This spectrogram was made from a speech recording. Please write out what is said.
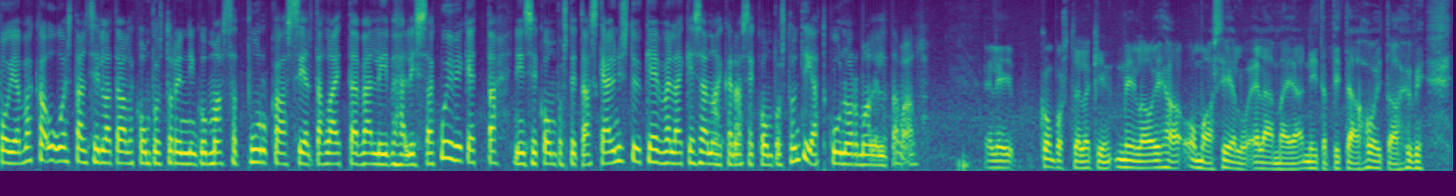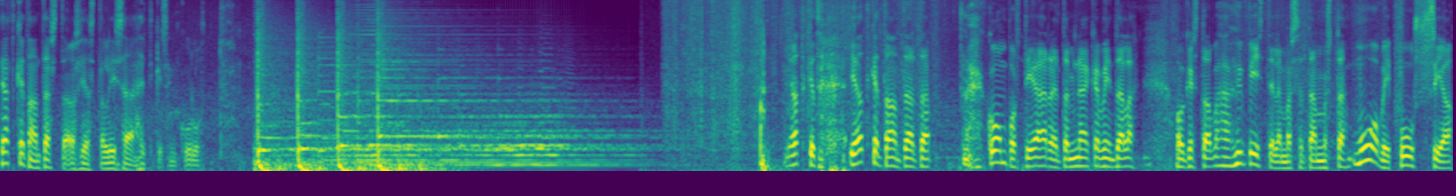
voi vaikka uudestaan sillä tavalla kompostorin niin massat purkaa sieltä, laittaa väliin vähän lisää kuiviketta, niin se komposti taas käynnistyy keväällä ja kesän aikana se kompostointi jatkuu normaalilla tavalla. Eli komposteillakin niillä on ihan oma sieluelämä ja niitä pitää hoitaa hyvin. Jatketaan tästä asiasta lisää hetkisen kuluttua. Jatketaan, jatketaan täältä komposti ääreltä. Minä kävin täällä oikeastaan vähän hypistelemässä tämmöistä muovipussia.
